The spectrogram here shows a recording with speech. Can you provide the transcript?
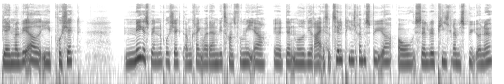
bliver involveret i et projekt, mega spændende projekt omkring, hvordan vi transformerer øh, den måde, vi rejser til pilgrimsbyer og selve pilgrimsbyerne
